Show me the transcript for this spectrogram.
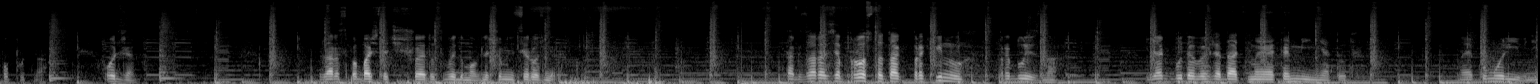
попутно. Отже, зараз побачите, що я тут видумав, для чого мені цей розмір. Так, зараз я просто так прикину приблизно, як буде виглядати моє каміння тут. На якому рівні.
